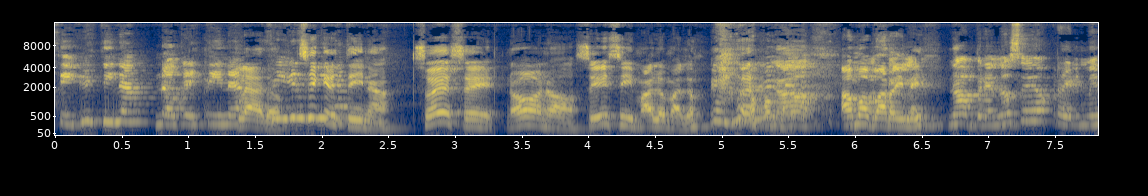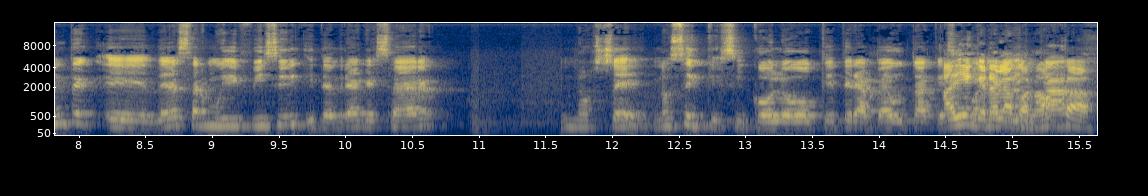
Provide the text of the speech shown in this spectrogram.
Sí, Cristina. No, Cristina. Claro. Sí, Sí, Cristina. Sí, sí. No, no. Sí, sí, malo, malo. No, Amo a imposible. Parrilli. No, pero no sé, realmente eh, debe ser muy difícil y tendría que ser, no sé, no sé qué psicólogo, qué terapeuta, qué ¿Alguien que no la conozca?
